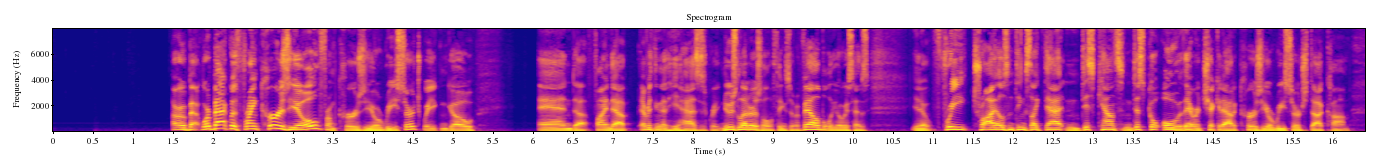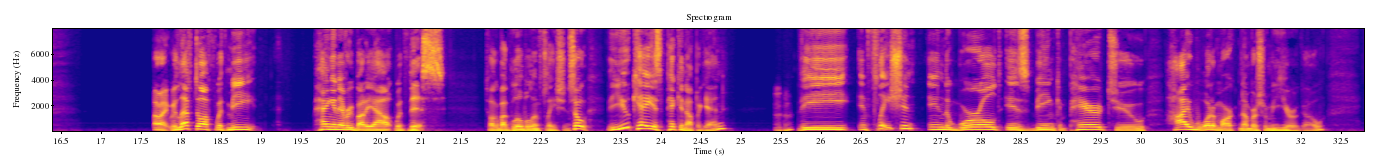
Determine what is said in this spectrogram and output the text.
All right, we're back, with Frank Curzio from Curzio Research, where you can go and uh, find out everything that he has, his great newsletters, all the things that are available. He always has, you know, free trials and things like that and discounts. And just go over there and check it out at curzioresearch.com. All right, we left off with me hanging everybody out with this. Talk about global inflation. So the UK is picking up again. Mhm. The inflation in the world is being compared to high watermark numbers from a year ago.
